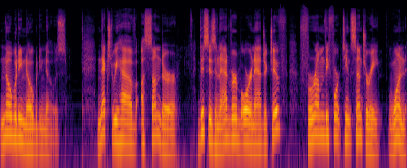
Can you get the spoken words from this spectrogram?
Nobody, nobody knows. Next, we have asunder. This is an adverb or an adjective from the 14th century. One,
